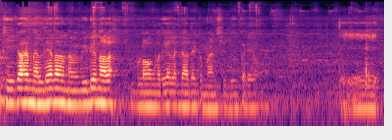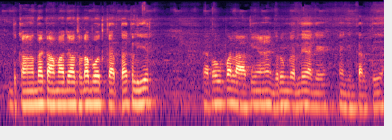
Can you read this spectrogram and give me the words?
ਚਲੋ ਠੀਕ ਆ, ਫਿਰ ਮਿਲਦੇ ਆ ਤੁਹਾਨੂੰ ਨਵੀਂ ਵੀਡੀਓ ਨਾਲ। ਵਲੌਗ ਵਧੀਆ ਲੱਗਾ ਤੇ ਕਮੈਂਟ ਜ਼ਰੂਰ ਕਰਿਓ। ਤੇ ਦੁਕਾਨ ਦਾ ਕੰਮ ਆ, ਜਾ ਥੋੜਾ ਬਹੁਤ ਕਰਤਾ ਕਲੀਅਰ ਆਪਾਂ ਉੱਪਰ ਲਾ ਕੇ ਆ ਹੈਂਗਰ ਹੁੰਗਰ ਲਿਆ ਕੇ ਹੈਂਗਿੰਗ ਕਰਦੇ ਆ।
